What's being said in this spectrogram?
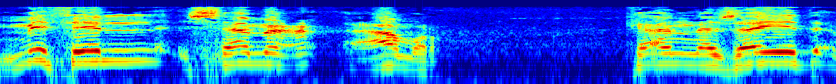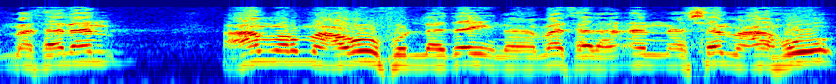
مثل سمع عمرو. كأن زيد مثلا عمرو معروف لدينا مثلا أن سمعه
